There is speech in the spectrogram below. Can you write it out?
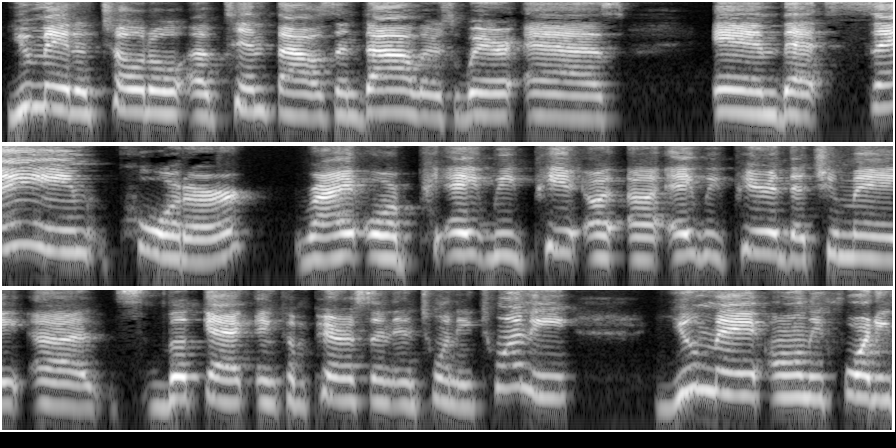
you made a total of ten thousand dollars, whereas in that same quarter, right, or eight week period, uh, uh, eight week period that you may uh, look at in comparison in 2020, you made only forty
